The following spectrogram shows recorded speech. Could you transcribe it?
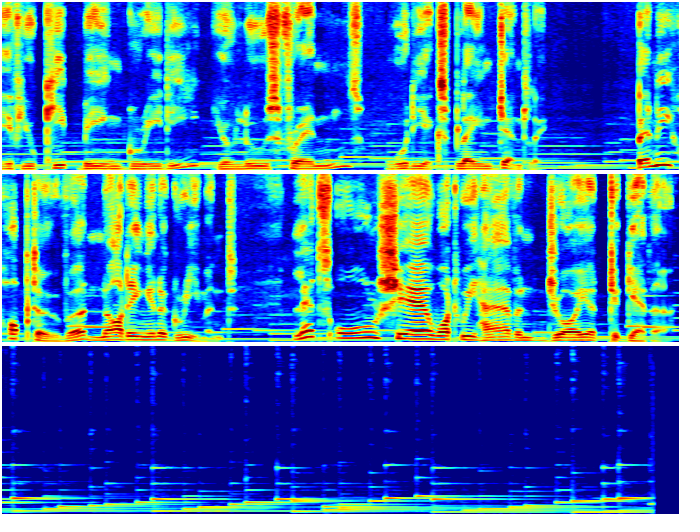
If you keep being greedy, you lose friends, Woody explained gently. Benny hopped over, nodding in agreement. Let's all share what we have and enjoy it together.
